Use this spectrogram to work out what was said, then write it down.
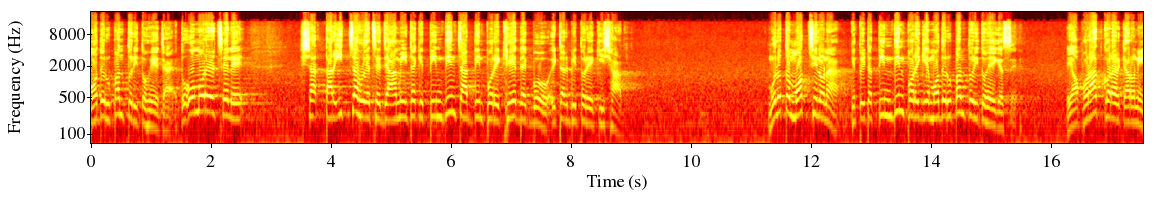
মদে রূপান্তরিত হয়ে যায়। তো ওমরের ছেলে তার ইচ্ছা হয়েছে যে আমি এটাকে তিন দিন, চার দিন পরে খেয়ে দেখব, এটার ভিতরে কি স্বাদ। মূলত মদ ছিল না, কিন্তু এটা তিন দিন পরে গিয়ে মদে রূপান্তরিত হয়ে গেছে। এই অপরাধ করার কারণে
